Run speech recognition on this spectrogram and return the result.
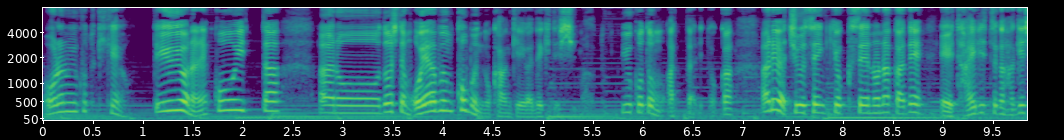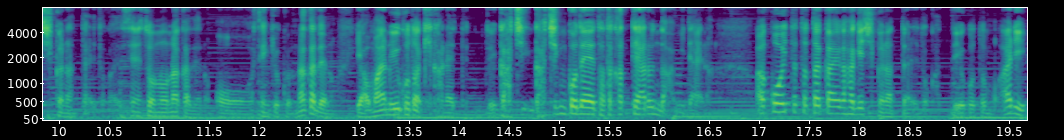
俺の言うこと聞けよ。っていうようなね、こういった、あの、どうしても親分子分の関係ができてしまうと。いうこともあったりとか、あるいは中選挙区制の中で、え、対立が激しくなったりとかですね、その中での、選挙区の中での、いや、お前の言うことは聞かねえって、ガチ、ガチンコで戦ってやるんだ、みたいな。あこういった戦いが激しくなったりとかっていうこともあり、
